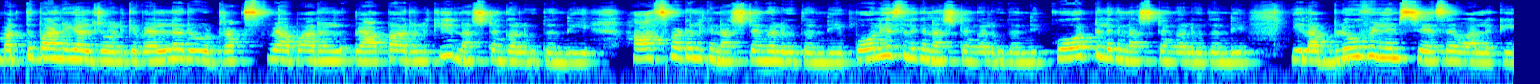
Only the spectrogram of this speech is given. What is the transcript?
మత్తు పానీయాల జోలికి వెళ్ళరు. డ్రగ్స్ వ్యాపారులు వ్యాపారులకి నష్టం కలుగుతుంది. హాస్పిటల్కి నష్టం కలుగుతుంది. పోలీసులకి నష్టం కలుగుతుంది. కోర్టులకి నష్టం కలుగుతుంది. ఇలా బ్లూ ఫిలిమ్స్ చేసే వాళ్ళకి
